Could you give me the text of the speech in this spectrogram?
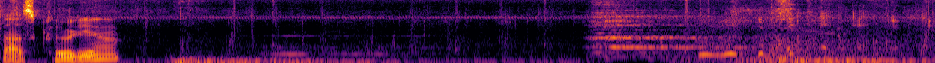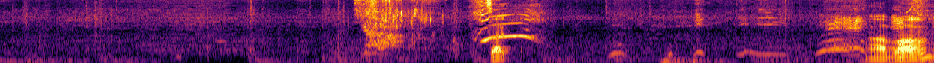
Da ist Claudia. Zack. Aber...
